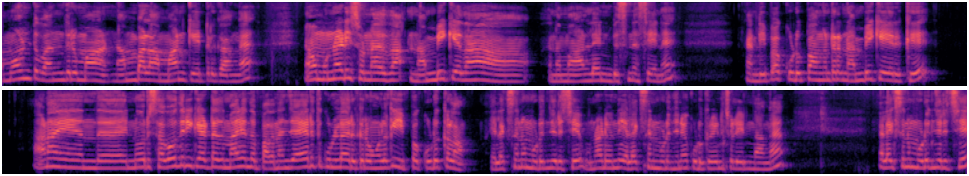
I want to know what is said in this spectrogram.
அமௌண்ட் வந்துருமா நம்பலாமான்னு கேட்டிருக்காங்க. நம்ம முன்னாடி சொன்னது தான் நம்பிக்கை தான் நம்ம ஆன்லைன் பிஸ்னஸேன்னு கண்டிப்பாக கொடுப்பாங்கன்ற நம்பிக்கை இருக்குது ஆனால் இந்த இன்னொரு சகோதரி கேட்டது மாதிரி அந்த பதினஞ்சாயிரத்துக்குள்ளே இருக்கிறவங்களுக்கு இப்போ கொடுக்கலாம். எலெக்ஷனும் முடிஞ்சிருச்சு. முன்னாடி வந்து எலெக்ஷன் முடிஞ்சுனே கொடுக்குறேன்னு சொல்லியிருந்தாங்க. எலெக்ஷனும் முடிஞ்சிருச்சு.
